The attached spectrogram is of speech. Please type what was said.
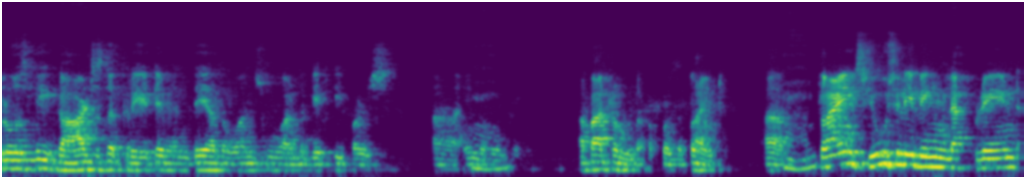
closely guards the creative and they are the ones who are the gatekeepers uh, in the whole thing apart from of course the client mm-hmm. clients usually being left brained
